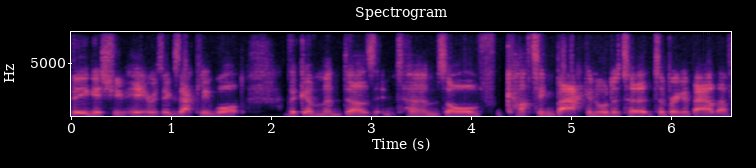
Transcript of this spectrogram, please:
big issue here is exactly what the government does in terms of cutting back in order to, to bring about that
